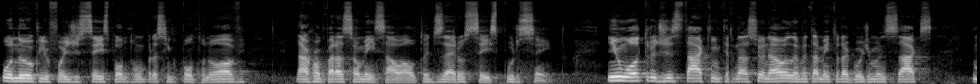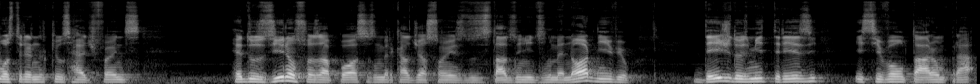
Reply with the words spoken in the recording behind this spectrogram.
O núcleo foi de 6,1 para 5,9. Na comparação mensal, alta de 0,6%. E um outro destaque internacional é o levantamento da Goldman Sachs, mostrando que os hedge funds reduziram suas apostas no mercado de ações dos Estados Unidos no menor nível desde 2013 e se voltaram para a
